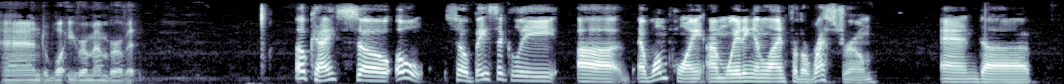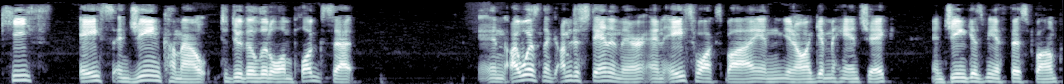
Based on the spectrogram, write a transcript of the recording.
and what you remember of it. Okay, so oh, so basically, uh, at one point, I'm waiting in line for the restroom, and uh, Keith, Ace, and Gene come out to do the little unplugged set and I wasn't. I'm just standing there, and Ace walks by, and you know, I give him a handshake, and Gene gives me a fist bump,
